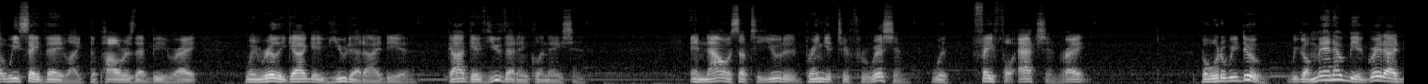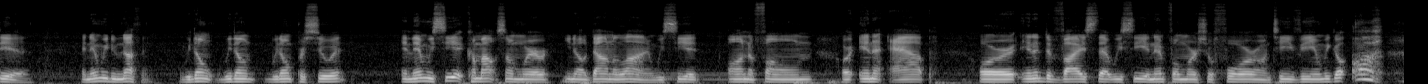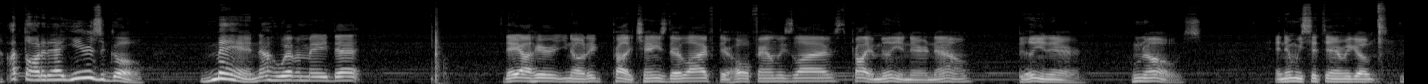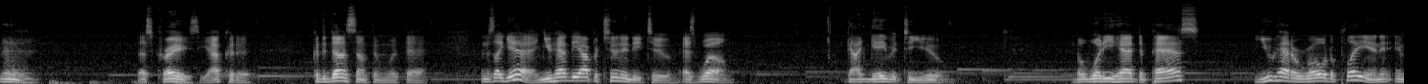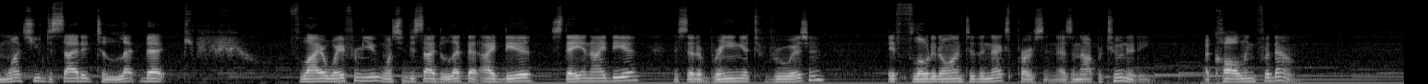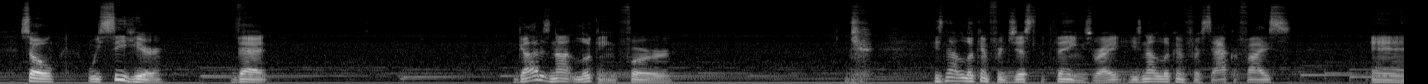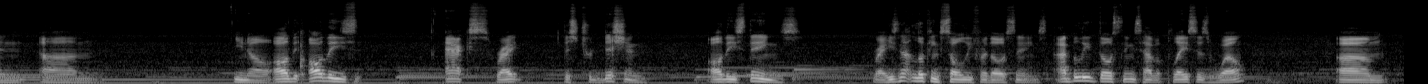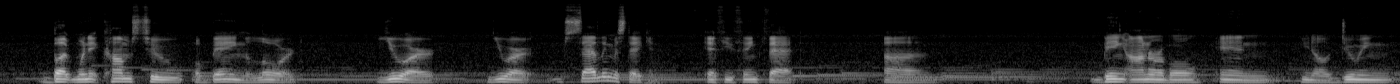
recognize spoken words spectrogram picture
we say they, like the powers that be, right? When really God gave you that idea, God gave you that inclination. And now it's up to you to bring it to fruition with faithful action, right? But what do we do? We go, man, that would be a great idea. And then we do nothing. We don't we don't we don't pursue it. And then we see it come out somewhere, you know, down the line. We see it on a phone or in an app or in a device that we see an infomercial for on TV and we go, "Oh, I thought of that years ago." Man, now whoever made that they out here, you know, they probably changed their life, their whole family's lives. Probably a millionaire now, billionaire. Who knows? And then we sit there and we go, man, that's crazy. I could have could have done something with that. And it's like, yeah, and you had the opportunity to as well. God gave it to you. But what he had to pass, you had a role to play in it. And once you decided to let that fly away from you, once you decide to let that idea stay an idea instead of bringing it to fruition, it floated on to the next person as an opportunity, a calling for them. So we see here that God is not looking for he's not looking for just the things, right? He's not looking for sacrifice and um, you know all the all these acts, right? This tradition, all these things, right? He's not looking solely for those things. I believe those things have a place as well. Um, but when it comes to obeying the Lord, you are you are sadly mistaken if you think that uh, being honorable and you know doing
